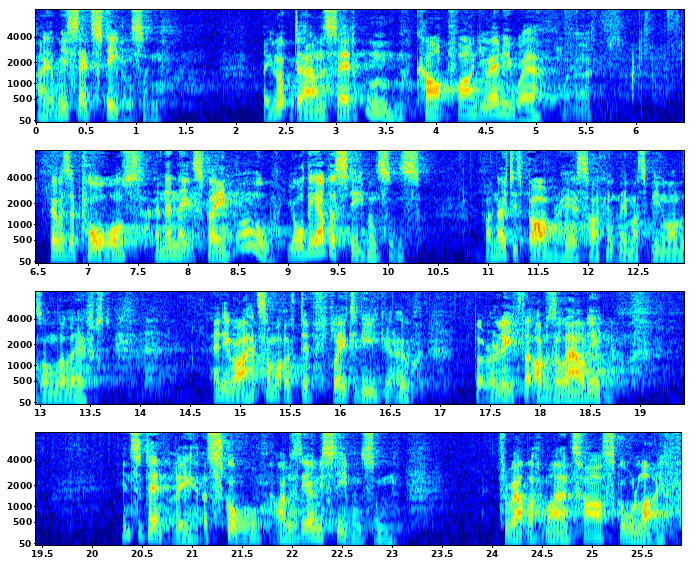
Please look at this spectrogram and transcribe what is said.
I, we said, Stevenson. They looked down and said, Hmm, can't find you anywhere. There was a pause, and then they exclaimed, Oh, you're the other Stevensons. I've noticed Barbara here, so I think they must be the ones on the left. Anyway, I had somewhat of deflated ego, but relief that I was allowed in. Incidentally, at school, I was the only Stevenson throughout the, my entire school life.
